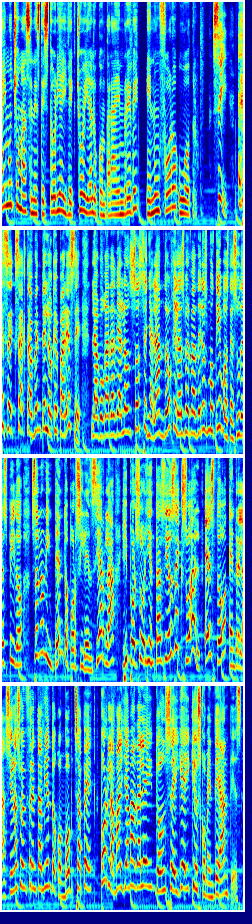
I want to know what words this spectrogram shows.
Hay mucho más en esta historia y Victoria lo contará en breve, en un foro u otro. Sí, es exactamente lo que parece. La abogada de Alonso señalando que los verdaderos motivos de su despido son un intento por silenciarla y por su orientación sexual. Esto en relación a su enfrentamiento con Bob Chapek por la mal llamada ley Don't Say Gay que os comenté antes.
